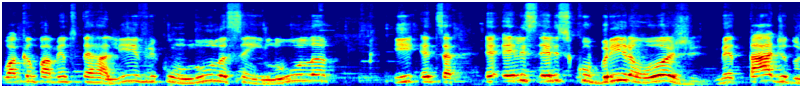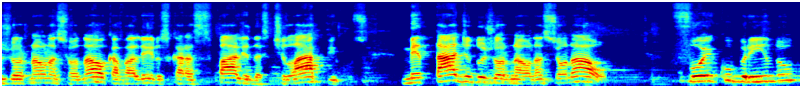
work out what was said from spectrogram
o acampamento Terra Livre com Lula sem Lula e etc. Eles, eles cobriram hoje metade do Jornal Nacional, Cavaleiros Caras Pálidas, Tilápicos, metade do Jornal Nacional foi cobrindo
